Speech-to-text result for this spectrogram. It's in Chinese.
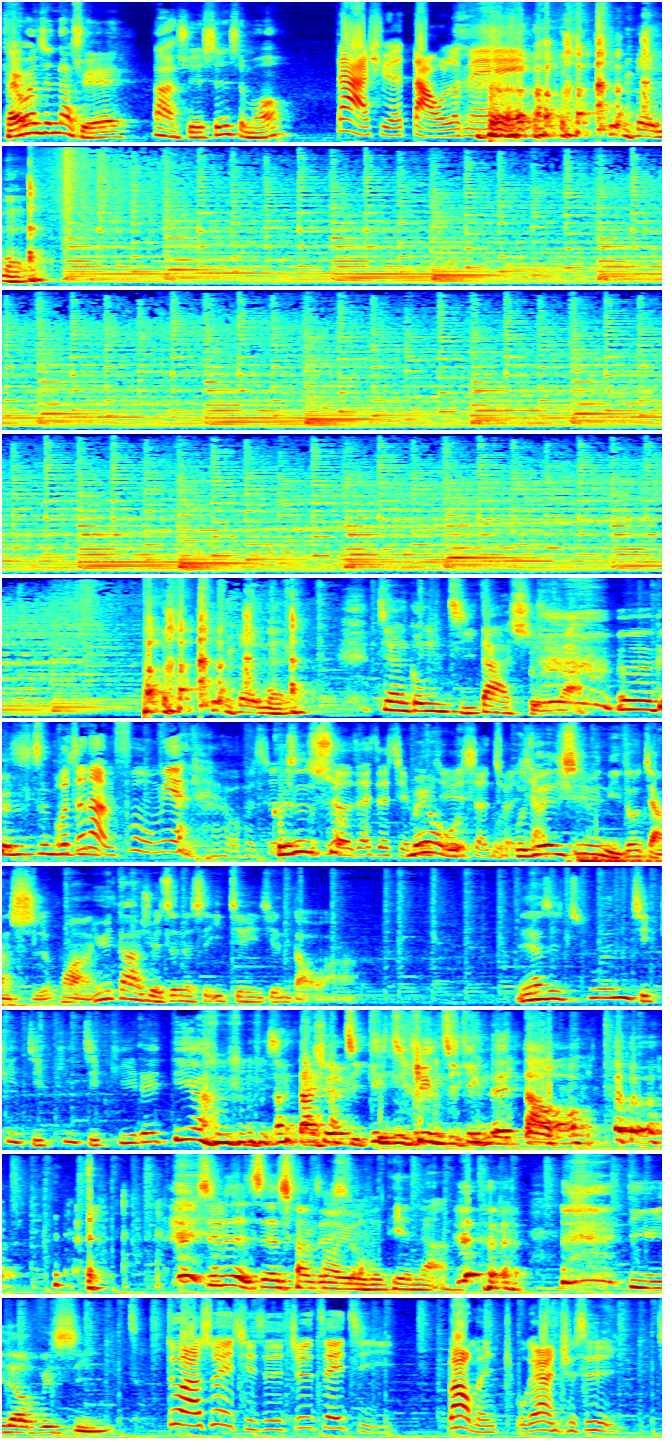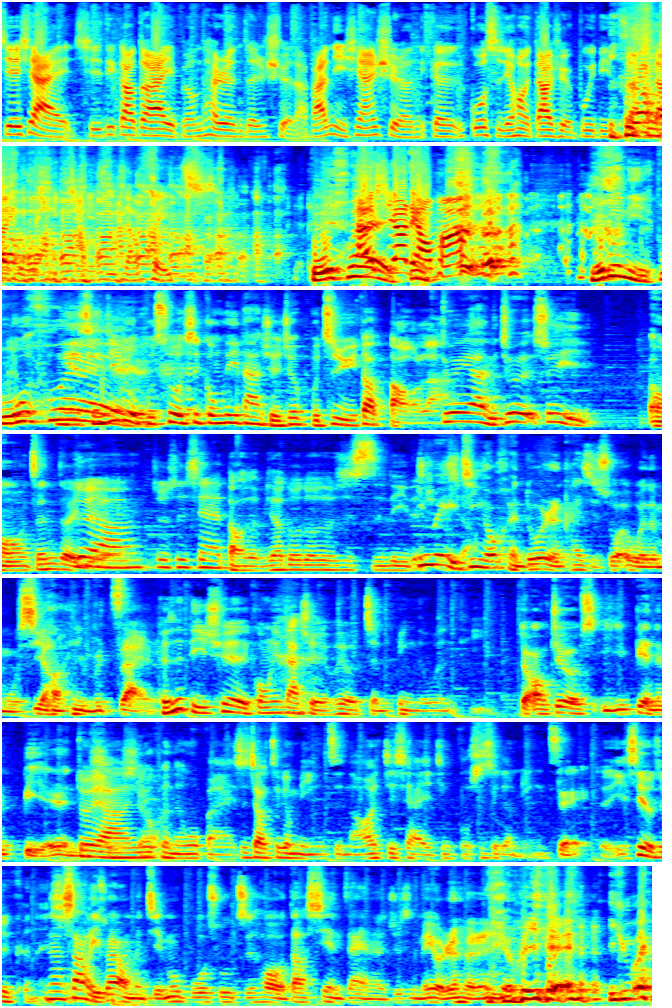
台湾升大学，大学升什么？大学倒了没？不可能。不可能这样攻击大学吧？呃，可是真的，我真的很负面可是不适合在这节目没有继续生存我，我觉得是因为你都讲实话，因为大学真的是一间一间倒啊。人家是春几几几几几几的掉，那大学几几几几几几的倒，是不是很适合唱这哎呦我首？的天哪！地狱到不行。对啊，所以其实就是这一集，不然我们我跟你讲，就是接下来其实地告大家也不用太认真选了，反正你现在选了，你跟过十年后你大学不一定在，大学文凭也是一张废纸，不会，还需要聊吗？如果你不会你成绩如果不错，是公立大学就不至于到倒啦。对呀、啊，你就所以哦，真的对啊，就是现在倒的比较多，都都是私立的，因为已经有很多人开始说，欸、我的母系好像已经不在了。可是的确，公立大学也会有整病的问题。对哦，就已经变成别人的对啊，有可能我本来是叫这个名字，然后接下来已经不是这个名字。对对，也是有这个可能性。那上礼拜我们节目播出之后，到现在呢，就是没有任何人留言，因为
